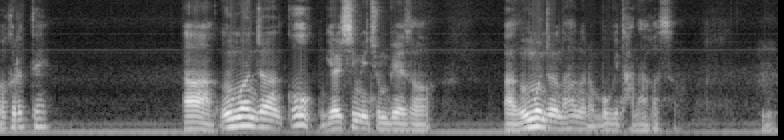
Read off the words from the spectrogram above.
뭐 그렇대? 아 응원전 꼭 열심히 준비해서 아 응원전 하느라 목이 다 나갔어. 음.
